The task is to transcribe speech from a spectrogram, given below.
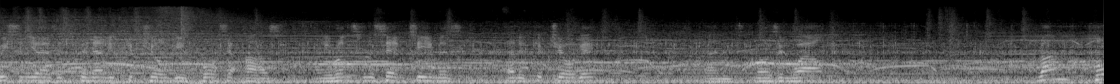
recent years, it's been Eliud Kipchoge, of course it has. And he runs for the same team as Eliud Kipchoge and knows him well. Ran for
